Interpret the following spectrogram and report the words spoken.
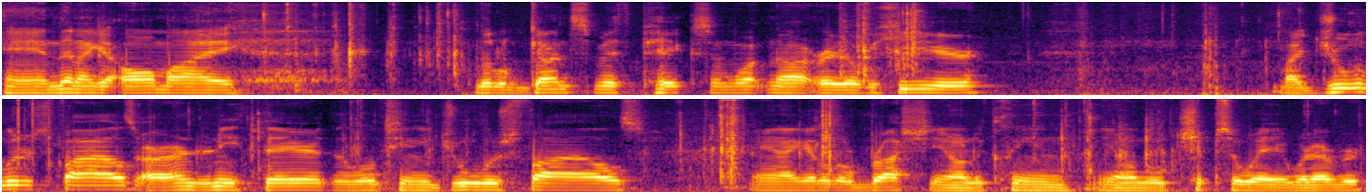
And then I got all my little gunsmith picks and whatnot right over here. My jeweler's files are underneath there, the little teeny jeweler's files. And I got a little brush, you know, to clean, you know, little chips away or whatever.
